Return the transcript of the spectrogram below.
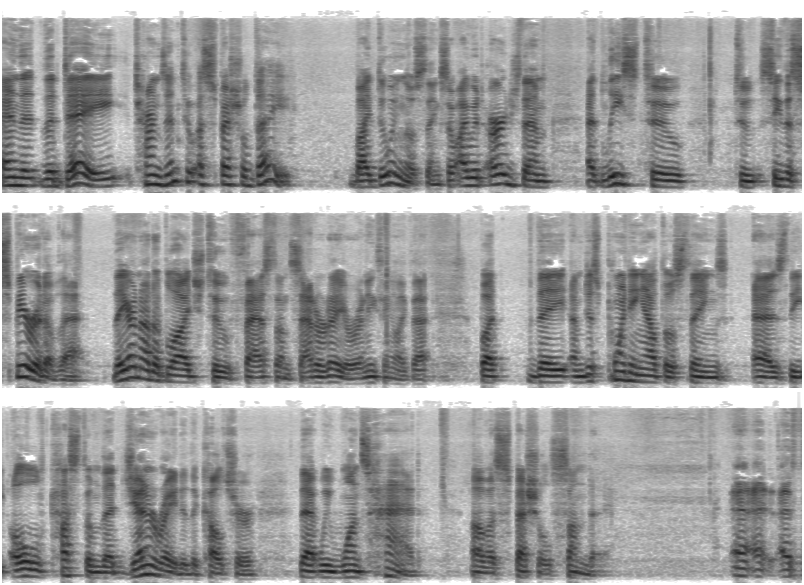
and the the day turns into a special day by doing those things. So I would urge them at least to to see the spirit of that. They are not obliged to fast on Saturday or anything like that, but they I'm just pointing out those things as the old custom that generated the culture that we once had of a special Sunday. Uh, as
